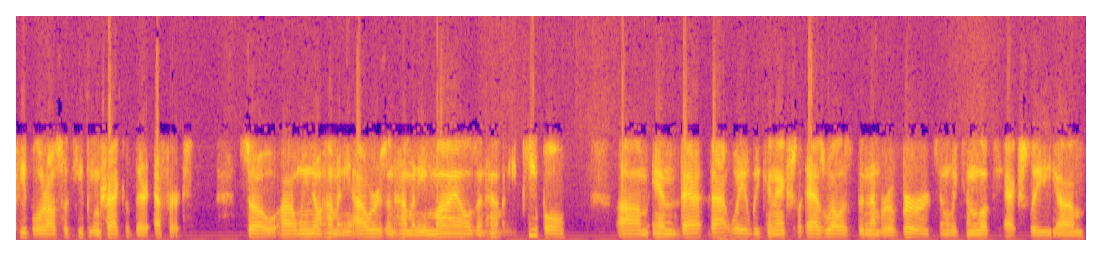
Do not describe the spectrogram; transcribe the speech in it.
people are also keeping track of their effort. So uh, we know how many hours and how many miles and how many people Um, and that that way we can actually, as well as the number of birds, and we can look actually. Um,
